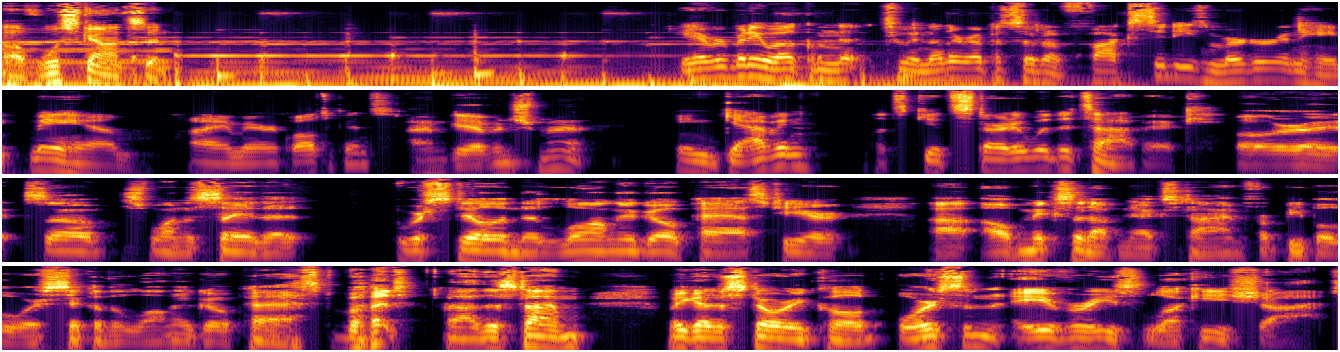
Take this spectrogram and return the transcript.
of Wisconsin. Hey, everybody, welcome to another episode of Fox Cities Murder and Mayhem. I am Eric Wulterkens. I'm Gavin Schmitt. And Gavin, let's get started with the topic. All right. So just want to say that we're still in the long ago past here. Uh, I'll mix it up next time for people who are sick of the long ago past. But uh, this time we got a story called Orson Avery's Lucky Shot.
